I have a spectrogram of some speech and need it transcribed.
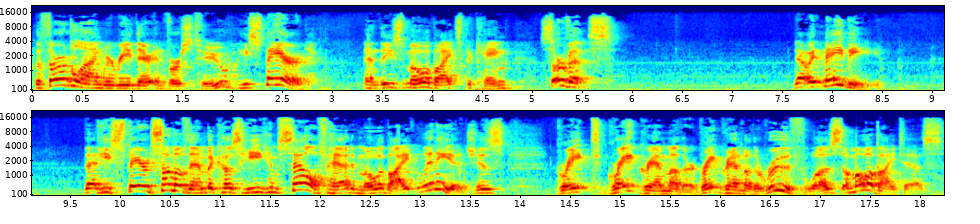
The third line we read there in verse 2 he spared, and these Moabites became servants. Now, it may be that he spared some of them because he himself had Moabite lineage. His great great grandmother, great grandmother Ruth, was a Moabitess.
